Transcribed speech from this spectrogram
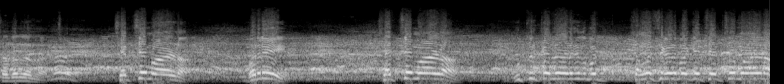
ಸದನ ಚರ್ಚೆ ಮಾಡೋಣ ಬರ್ರಿ ಚರ್ಚೆ ಮಾಡೋಣ ಉತ್ತರ ಕರ್ನಾಟಕದ ಬಗ್ಗೆ ಸಮಸ್ಯೆಗಳ ಬಗ್ಗೆ ಚರ್ಚೆ ಮಾಡೋಣ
